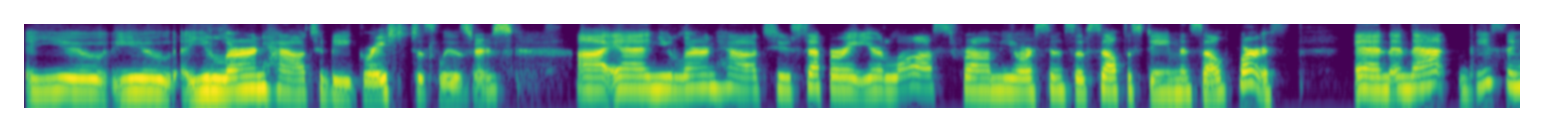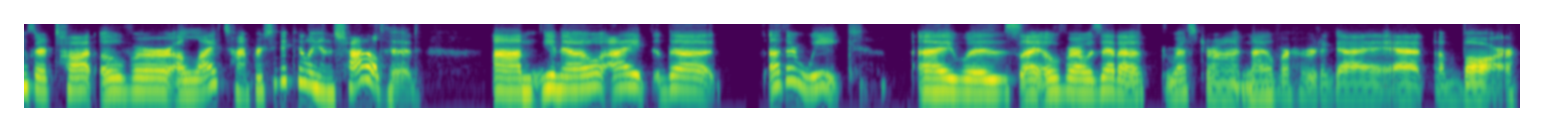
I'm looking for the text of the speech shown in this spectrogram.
You you you learn how to be gracious losers. Uh, and you learn how to separate your loss from your sense of self-esteem and self-worth and and that these things are taught over a lifetime particularly in childhood um, you know i the other week i was i over i was at a restaurant and i overheard a guy at a bar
